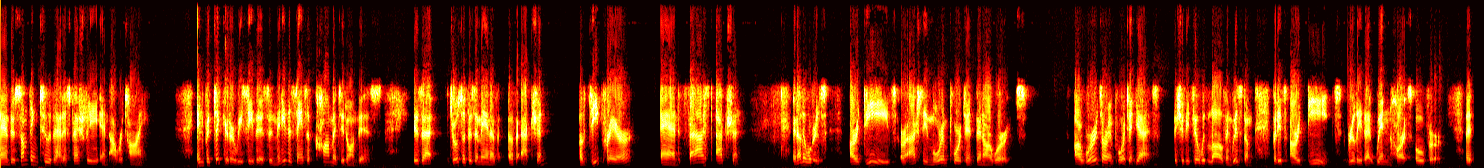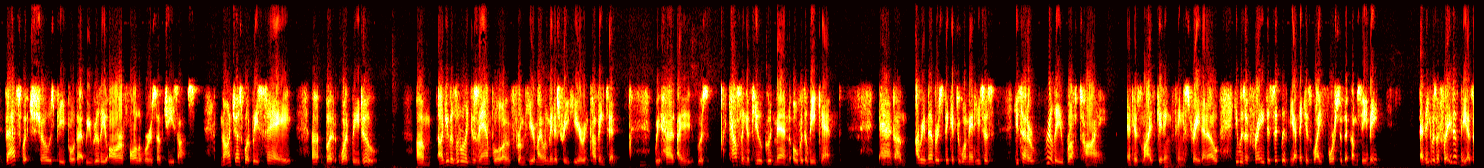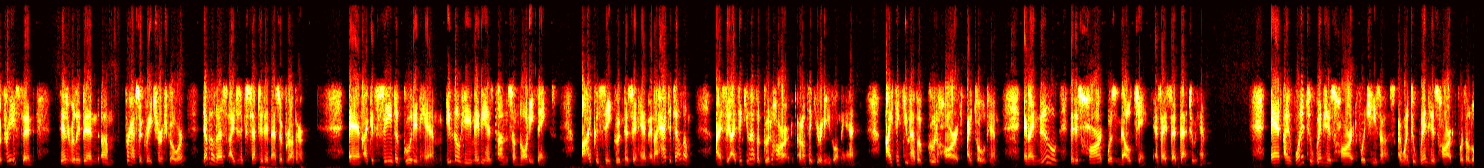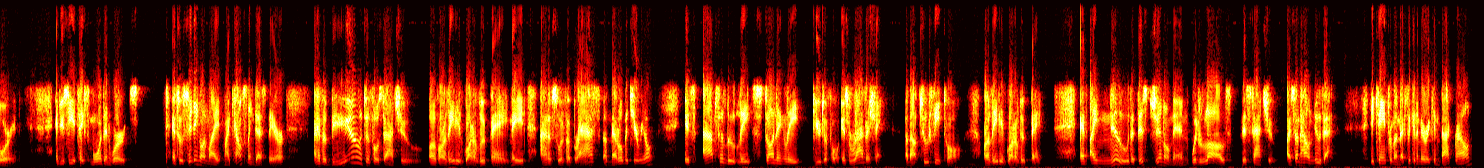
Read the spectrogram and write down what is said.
And there's something to that, especially in our time. In particular, we see this, and many of the saints have commented on this, is that Joseph is a man of, of action, of deep prayer, and fast action. In other words, our deeds are actually more important than our words. Our words are important, yes. They should be filled with love and wisdom, but it's our deeds really that win hearts over. That's what shows people that we really are followers of Jesus. Not just what we say, uh, but what we do. Um, I'll give a little example of from here, my own ministry here in Covington. We had, I was counseling a few good men over the weekend. And um, I remember speaking to one man, he just, he's had a really rough time in his life getting things straight. I know he was afraid to sit with me. I think his wife forced him to come see me. I think he was afraid of me as a priest, and he hasn't really been um, perhaps a great churchgoer. Nevertheless, I just accepted him as a brother. And I could see the good in him, even though he maybe has done some naughty things. I could see goodness in him, and I had to tell him. I say, I think you have a good heart. I don't think you're an evil man. I think you have a good heart, I told him. And I knew that his heart was melting as I said that to him. And I wanted to win his heart for Jesus. I wanted to win his heart for the Lord. And you see, it takes more than words. And so, sitting on my, my counseling desk there, I have a beautiful statue of Our Lady of Guadalupe made out of sort of a brass, a metal material. It's absolutely stunningly beautiful. It's ravishing about two feet tall, Our Lady of Guadalupe. And I knew that this gentleman would love this statue. I somehow knew that. He came from a Mexican American background,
